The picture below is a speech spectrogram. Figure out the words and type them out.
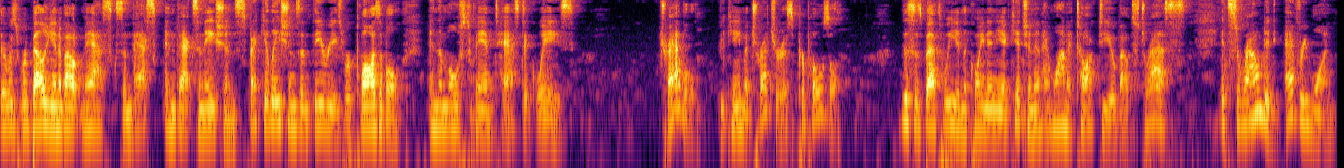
There was rebellion about masks and, vas- and vaccinations. Speculations and theories were plausible in the most fantastic ways. Travel became a treacherous proposal. This is Beth Wee in the Koinonia Kitchen, and I want to talk to you about stress. It surrounded everyone,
